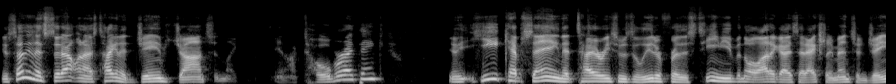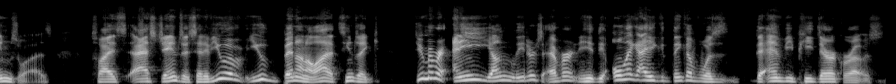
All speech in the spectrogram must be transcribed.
You know, something that stood out when I was talking to James Johnson, like in October, I think. You know, he kept saying that Tyrese was the leader for this team, even though a lot of guys had actually mentioned James was. So I asked James. I said, "Have you ever you've been on a lot of teams? Like, do you remember any young leaders ever?" And he, the only guy he could think of was the MVP Derrick Rose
